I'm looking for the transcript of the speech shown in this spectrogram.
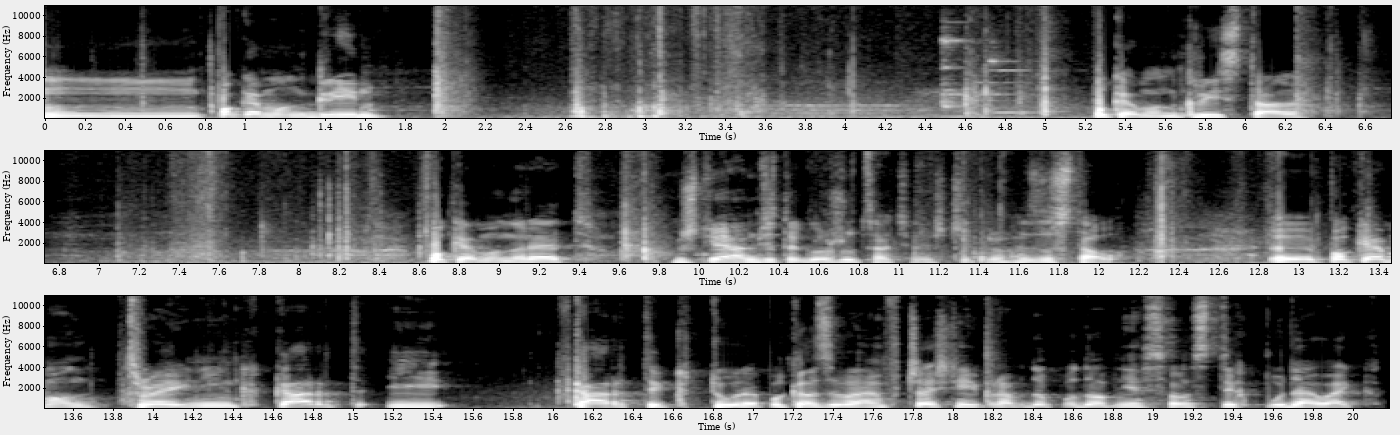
Mm, Pokémon Green. Pokémon Crystal. Pokémon Red. Już nie wiem gdzie tego rzucać, a jeszcze trochę zostało. Y, Pokémon Training Card i karty, które pokazywałem wcześniej, prawdopodobnie są z tych pudełek.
